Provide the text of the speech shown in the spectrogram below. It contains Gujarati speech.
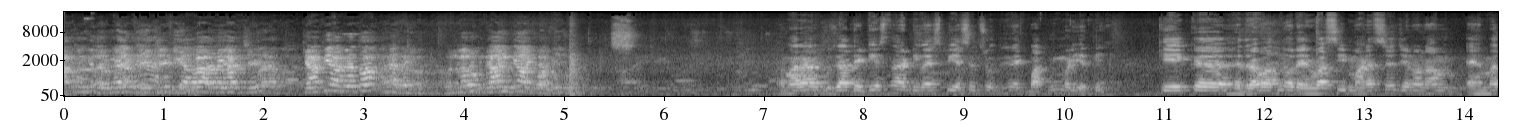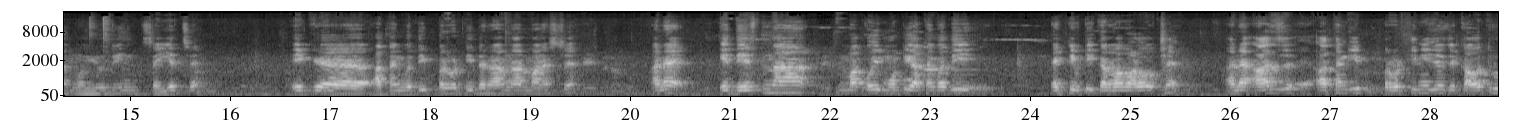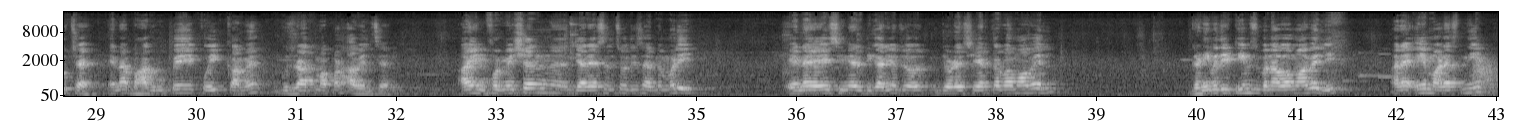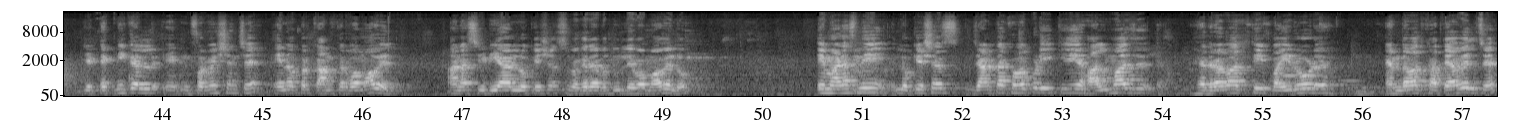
આતંકી ધરપકડ થઈ છે કેવા હથિયાર છે, ક્યાંથી આવ્યા હતા અને હુમલાનો પ્લાન ક્યાં આપવાનું અમારા ગુજરાત એટીએસના ડીવાયસપી એસએલ ચૌધરીને એક બાતમી મળી હતી કે એક હૈદરાબાદનો રહેવાસી માણસ છે, જેનું નામ અહેમદ મોહિઉદ્દીન સૈયદ છે. એક આતંકવાદી પ્રવૃત્તિ ધરાવનાર માણસ છે. અને એ દેશના માં કોઈ મોટી આતંકવાદી એક્ટિવિટી કરવાવાળો છે. અને આ જ આતંકી પ્રવૃત્તિની જે કાવતરું છે, એના ભાગરૂપે કોઈક કામે ગુજરાતમાં પણ આવેલ છે. આ ઇન્ફોર્મેશન જ્યારે એસ એલ ચૌધરી સાહેબને મળી, એને એ સિનિયર અધિકારીઓ જોડે શેર કરવામાં આવેલ, ઘણી બધી ટીમ્સ બનાવવામાં આવેલી, અને એ માણસની જે ટેકનિકલ ઇન્ફોર્મેશન છે, એના ઉપર કામ કરવામાં આવેલ, આના સીડીઆર લોકેશન્સ વગેરે બધું લેવામાં આવેલો. એ માણસની લોકેશન્સ જાણતા ખબર પડી કે હાલમાં જ હૈદરાબાદથી બાઈ રોડ અમદાવાદ ખાતે આવેલ છે.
